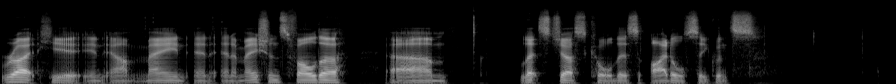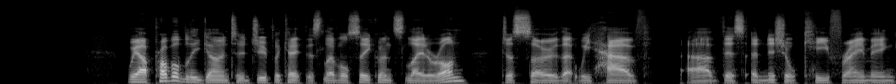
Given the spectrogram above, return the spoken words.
right here in our main and animations folder, um, let's just call this idle sequence. We are probably going to duplicate this level sequence later on just so that we have uh, this initial keyframing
